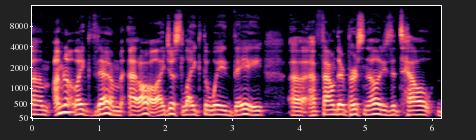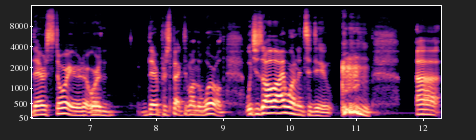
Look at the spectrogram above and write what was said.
um, I'm not like them at all. I just like the way they uh, have found their personalities to tell their story or, or their perspective on the world, which is all I wanted to do. uh,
